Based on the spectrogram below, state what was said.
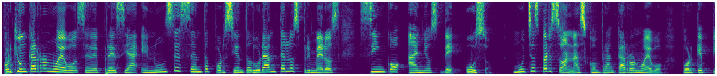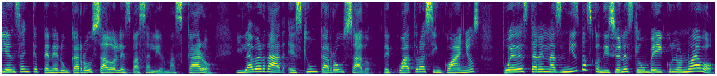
Porque un carro nuevo se deprecia en un 60% durante los primeros 5 años de uso. Muchas personas compran carro nuevo porque piensan que tener un carro usado les va a salir más caro. Y la verdad es que un carro usado de 4 a 5 años puede estar en las mismas condiciones que un vehículo nuevo.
